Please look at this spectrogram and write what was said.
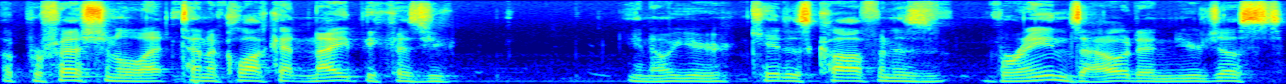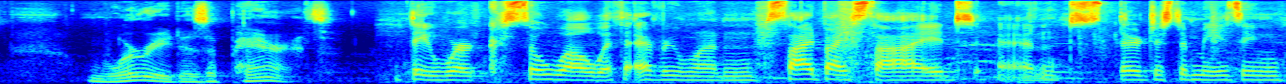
a professional at 10 o'clock at night because you, you know, your kid is coughing his brains out and you're just worried as a parent? They work so well with everyone side by side and they're just amazing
